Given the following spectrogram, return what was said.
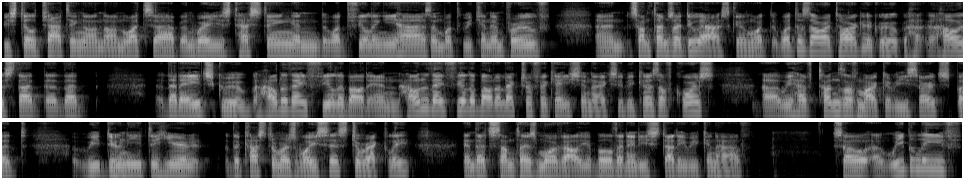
we're still chatting on on WhatsApp and where he's testing and what feeling he has and what we can improve. And sometimes I do ask him, what what does our target group? how, how is that uh, that that age group how do they feel about n? How do they feel about electrification actually? Because of course uh, we have tons of market research but we do need to hear the customers voices directly and that's sometimes more valuable than any study we can have. So uh, we believe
